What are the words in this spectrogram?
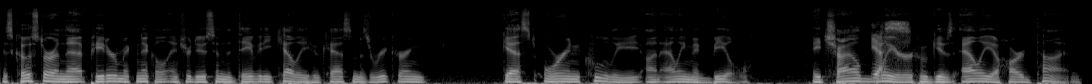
His co-star in that, Peter MacNicol, introduced him to David E. Kelley, who cast him as a recurring guest Oren Koolie on Ally McBeal, a child Yes. lawyer who gives Ally a hard time.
